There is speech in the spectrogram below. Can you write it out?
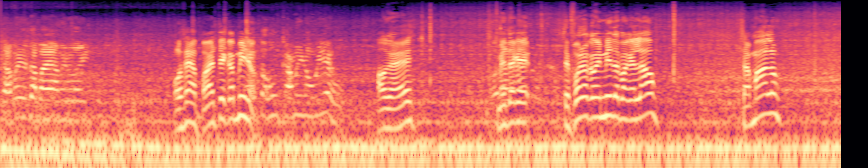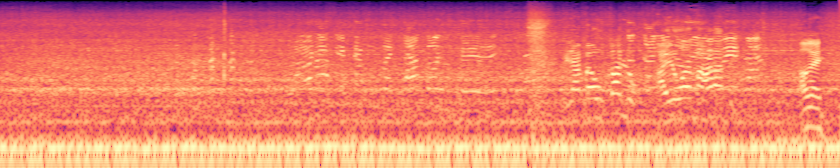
camino está para allá, míralo ahí. O sea, para este camino. Esto es un camino viejo. Ok. Mientras que se fuera con mi para aquel lado. Sea malo. Ahora que están inventando ustedes. Mira, ve a buscarlo. Ahí lo voy más adelante. Ok.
